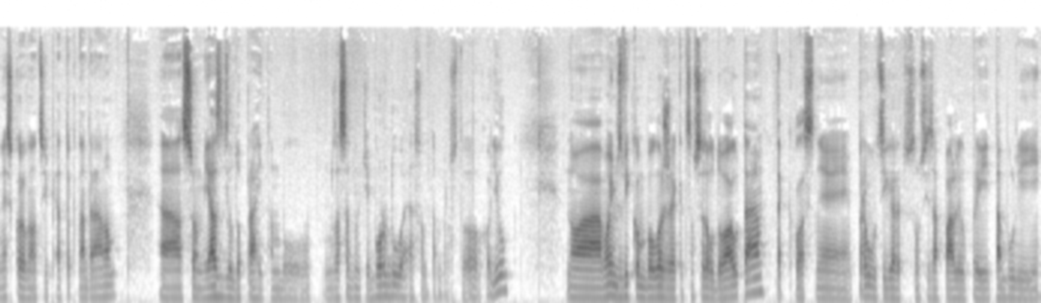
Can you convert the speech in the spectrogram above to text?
neskoro v noci, piatok nad ránom, a som jazdil do Prahy, tam bol zasadnutie bordu a ja som tam prosto chodil. No a môjim zvykom bolo, že keď som sedol do auta, tak vlastne prvú cigaretu som si zapálil pri tabuli,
